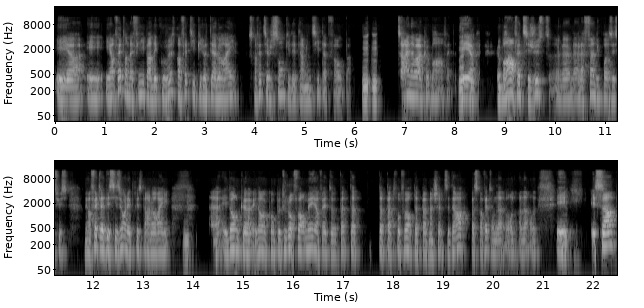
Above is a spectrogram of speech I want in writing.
Et, euh, et, et en fait on a fini par découvrir qu'en fait il pilotait à l'oreille, parce qu'en fait c'est le son qui détermine s'il tape fort ou pas. mm, mm. Ça n'a rien à voir avec le bras, en fait. Et euh, le bras, en fait, c'est juste euh, la, la- la fin du processus. Mais en fait, la décision, elle est prise par l'oreille. Mm, Euh, et donc, euh, et donc, on peut toujours former, en fait, pas tape, tape pas trop fort, tape pas machin, etc. Parce qu'en fait, on a, on- on a- on- et, et ça,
